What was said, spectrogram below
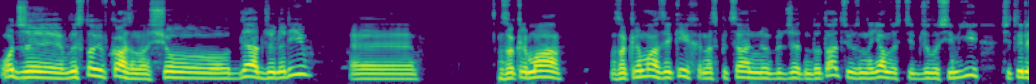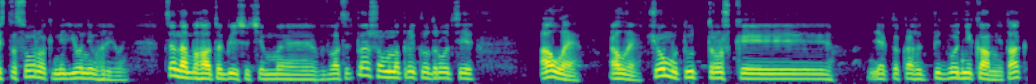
Отже, в листові вказано, що для бджолярів, е, зокрема, зокрема, з яких на спеціальну бюджетну дотацію з наявності бджолосім'ї 440 мільйонів гривень. Це набагато більше, ніж ми в 2021, наприклад, році. Але, але в чому тут трошки, як то кажуть, підводні камні, так?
